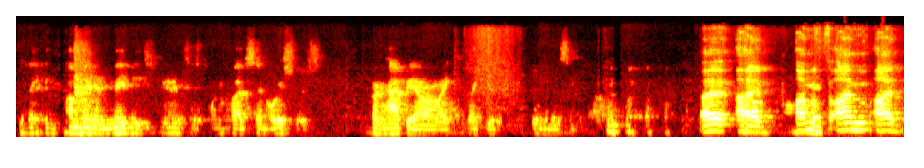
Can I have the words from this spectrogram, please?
so they can come in and maybe experience those 25 cent oysters during happy hour like like you're I, I, I'm, I'm, I,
